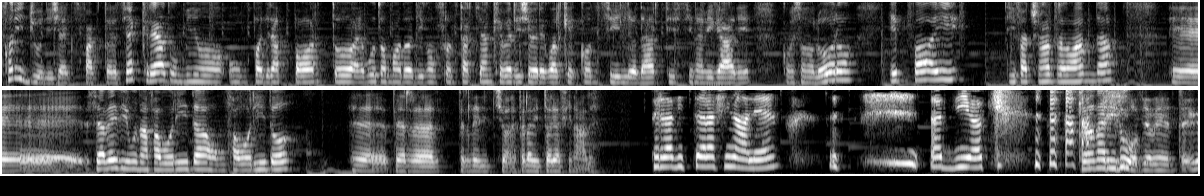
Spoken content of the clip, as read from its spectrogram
con, i giudici X Factor si è creato un, minimo, un po' di rapporto? Hai avuto modo di confrontarti anche per ricevere qualche consiglio da artisti navigati come sono loro? E poi ti faccio un'altra domanda. Eh, se avevi una favorita o un favorito eh, per, per, l'edizione, per la vittoria finale. Per la vittoria finale? Oddio. che non eri tu, ovviamente.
